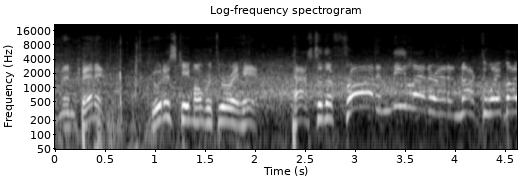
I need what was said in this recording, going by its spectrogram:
And then Bennett. Gudas came over through a hit. Pass to the front, and Nylander had it knocked away by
